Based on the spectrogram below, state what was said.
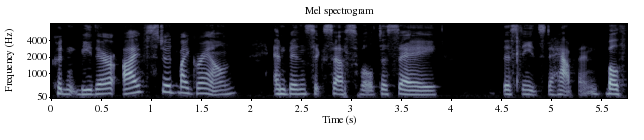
couldn't be there. I've stood my ground and been successful to say this needs to happen. Both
